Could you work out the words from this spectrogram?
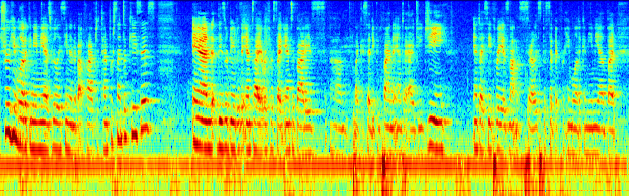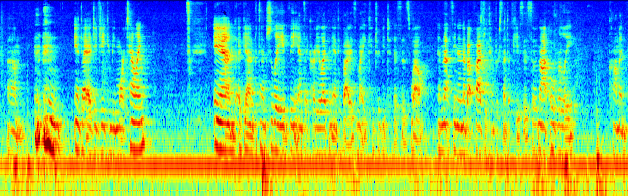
true hemolytic anemia is really seen in about 5 to 10% of cases. And these are due to the anti erythrocyte antibodies. Um, like I said, you can find the anti IgG. Anti C3 is not necessarily specific for hemolytic anemia, but um, anti IgG can be more telling. And again, potentially the anti-cardiolipin antibodies might contribute to this as well. And that's seen in about 5 to 10% of cases, so not overly common.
